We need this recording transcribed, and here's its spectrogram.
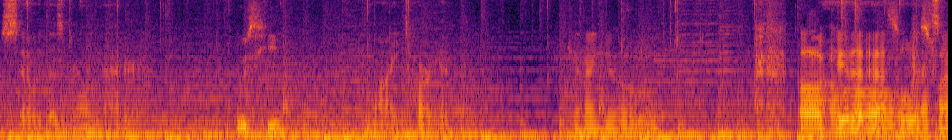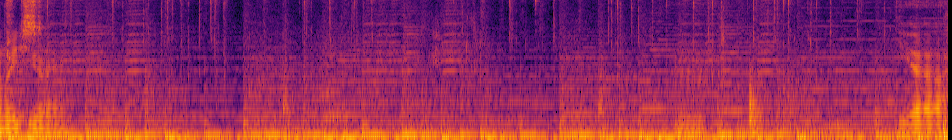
So it doesn't really matter. who's he? My target. Can I know? Okay, that Oh, asshole is finally here. Hmm. Yeah,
